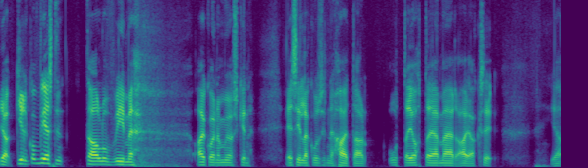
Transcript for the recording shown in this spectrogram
Ja kirkon viestintä on ollut viime aikoina myöskin esillä, kun sinne haetaan uutta johtajaa määräajaksi ja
